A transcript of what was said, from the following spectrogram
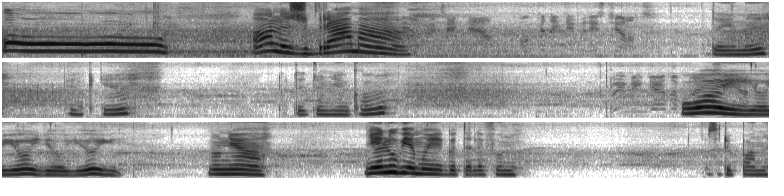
Gol! Ależ brama! Dajemy. Pięknie. Tutaj do niego. Oj, oj, oj, oj, oj. No nie. Nie lubię mojego telefonu. Zrypany.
